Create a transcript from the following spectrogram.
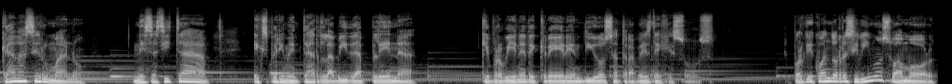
Cada ser humano necesita experimentar la vida plena que proviene de creer en Dios a través de Jesús. Porque cuando recibimos su amor,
